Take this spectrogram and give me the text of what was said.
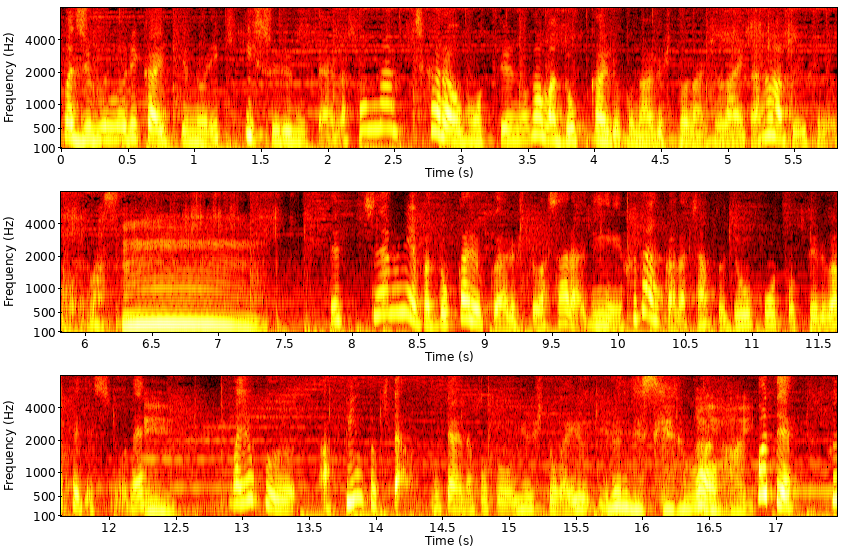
まあ、自分の理解っていうのを行き来するみたいなそんな力を持っているのが、まあ、読解力のある人なんじゃないかなというふうに思います。うーんでちなみにやっぱ読解力がある人はさらに普段からちゃんと情報を取ってるわけですよね。ええまあ、よくあピンときたみたいなことを言う人がいるいるんですけれども、はいはいこうやって普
